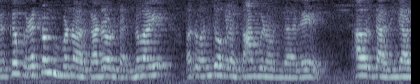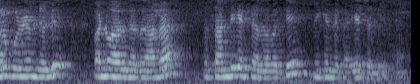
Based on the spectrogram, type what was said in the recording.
ரெக்க ரெக்கமெண்ட் பண்ணுவார் கடவுள்கிட்ட. இந்த மாதிரி அவர் வந்து உங்களை சாமியிட வந்தார். அவருக்கு அதுக்கு அருள் புரியணும்னு சொல்லி பண்ணுவாருங்கிறதுனால சண்டிகேஸ்வரரை வச்சு இன்றைக்கி இந்த கையை சொல்லியிருக்கேன்.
